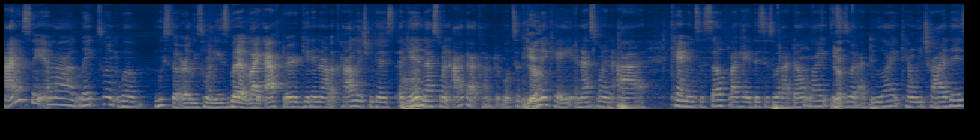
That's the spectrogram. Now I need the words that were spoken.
honestly, in my late 20s, well, we still early 20s, but like after getting out of college, because again, that's when I got comfortable to Mm-hmm. Yeah. communicate. And that's when I came into self like, hey, this is what I don't like. This Yep. is what I do like. Can we try this?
